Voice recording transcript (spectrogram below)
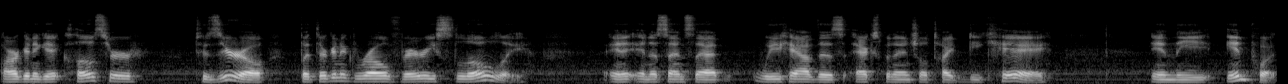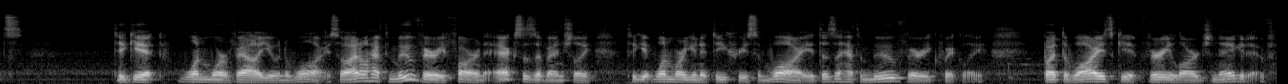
are going to get closer to zero, but they're going to grow very slowly in, in a sense that we have this exponential type decay in the inputs to get one more value in y. So I don't have to move very far into x's eventually to get one more unit decrease in y. It doesn't have to move very quickly, but the y's get very large negative.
